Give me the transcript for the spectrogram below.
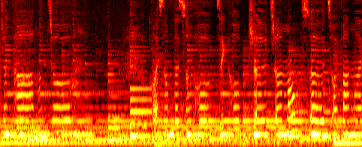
将他满足，开心得想哭，即哭著像魔术在贩卖。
